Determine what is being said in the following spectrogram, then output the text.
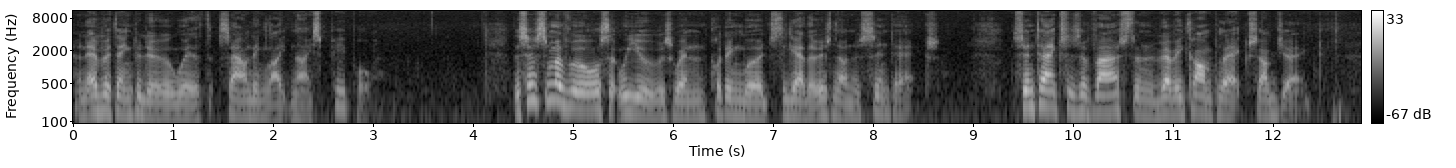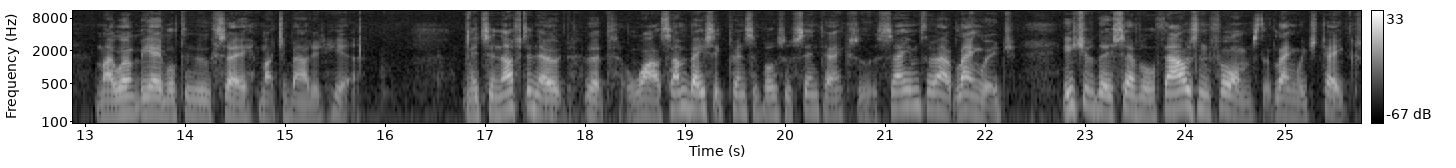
and everything to do with sounding like nice people. The system of rules that we use when putting words together is known as syntax. Syntax is a vast and very complex subject, and I won't be able to say much about it here. It's enough to note that while some basic principles of syntax are the same throughout language, each of the several thousand forms that language takes,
